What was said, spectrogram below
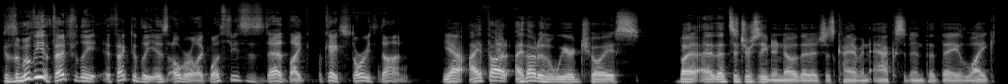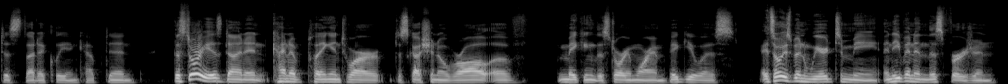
because the movie eventually effectively is over. Like once Jesus is dead, like okay, story's done. Yeah, I thought I thought it was a weird choice but uh, that's interesting to know that it's just kind of an accident that they liked aesthetically and kept in. The story is done and kind of playing into our discussion overall of making the story more ambiguous. It's always been weird to me, and even in this version,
